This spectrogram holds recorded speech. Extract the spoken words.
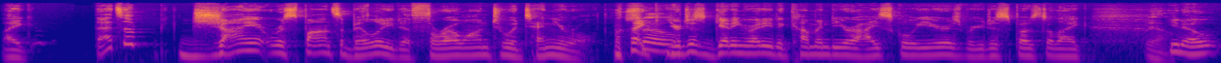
Like that's a giant responsibility to throw onto a 10-year-old. Like So- you're just getting ready to come into your high school years where you're just supposed to like Yeah. you know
